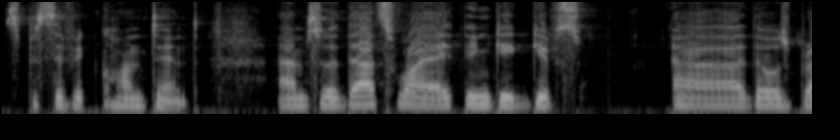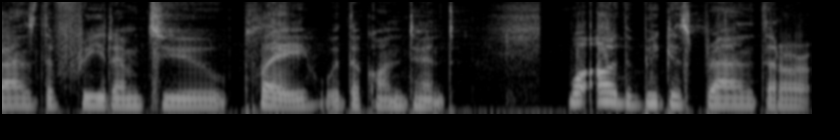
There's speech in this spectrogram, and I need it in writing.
specific content. Um, so that's why I think it gives uh, those brands the freedom to play with the content. What are the biggest brands that are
